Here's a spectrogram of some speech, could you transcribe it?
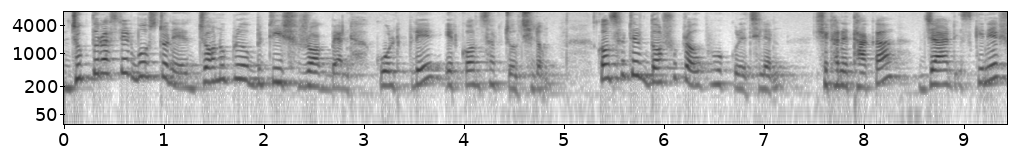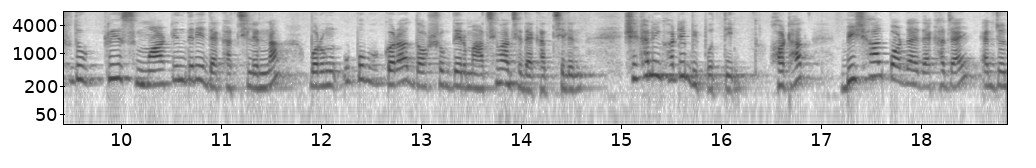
যুক্তরাষ্ট্রের বোস্টনে জনপ্রিয় ব্রিটিশ রক ব্যান্ড কোল্ড প্লে এর কনসার্ট চলছিল। কনসার্টের দর্শকরা উপভোগ করেছিলেন। সেখানে থাকা জায়ান্ট স্ক্রিনে শুধু ক্রিস মার্টিনদেরই দেখাচ্ছিলেন না, বরং উপভোগ করা দর্শকদের মাঝে মাঝে দেখাচ্ছিলেন। সেখানেই ঘটে বিপত্তি। হঠাৎ বিশাল পর্দায় দেখা যায় একজন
